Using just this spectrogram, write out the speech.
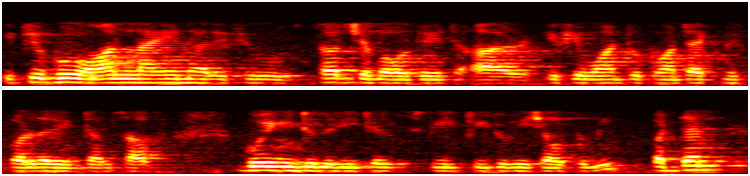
if you go online or if you search about it or if you want to contact me further in terms of going into the details, feel free to reach out to me. But then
